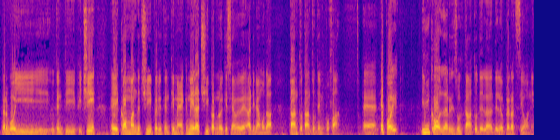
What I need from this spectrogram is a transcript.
per voi utenti PC e Command C per gli utenti Mac, Mela C per noi che siamo, arriviamo da tanto tanto tempo fa. Eh, e poi incolla il risultato del, delle operazioni.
